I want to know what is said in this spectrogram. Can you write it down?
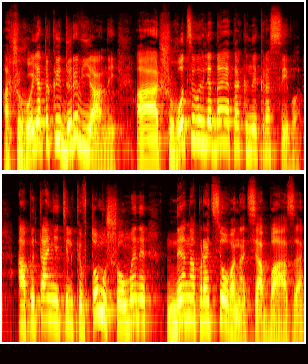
А чого я такий дерев'яний? А чого це виглядає так некрасиво? А питання тільки в тому, що у мене не напрацьована ця база,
